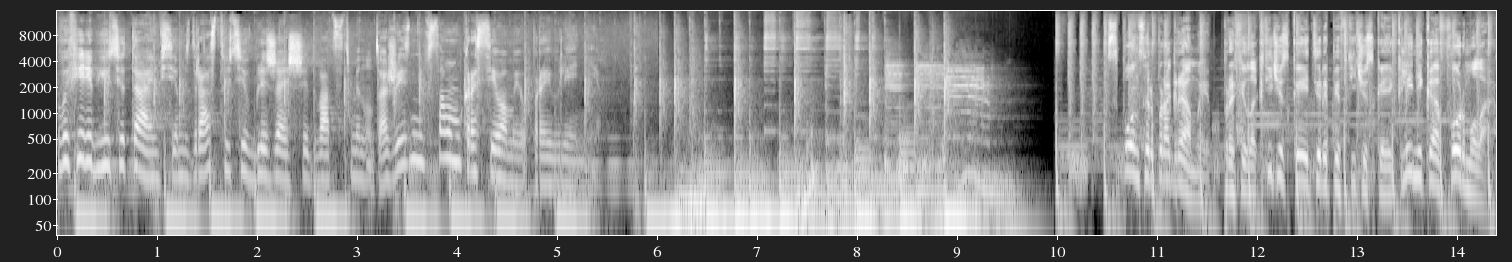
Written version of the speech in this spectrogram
В эфире Beauty Time. Всем здравствуйте. В ближайшие 20 минут о жизни в самом красивом ее проявлении. Спонсор программы – профилактическая терапевтическая клиника «Формула».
